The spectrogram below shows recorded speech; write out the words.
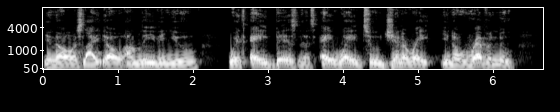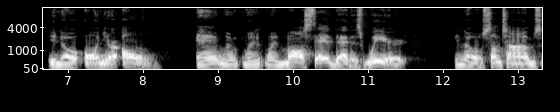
You know, it's like, yo, I'm leaving you with a business, a way to generate, you know, revenue, you know, on your own. And when when when Mal said that, it's weird. You know, sometimes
